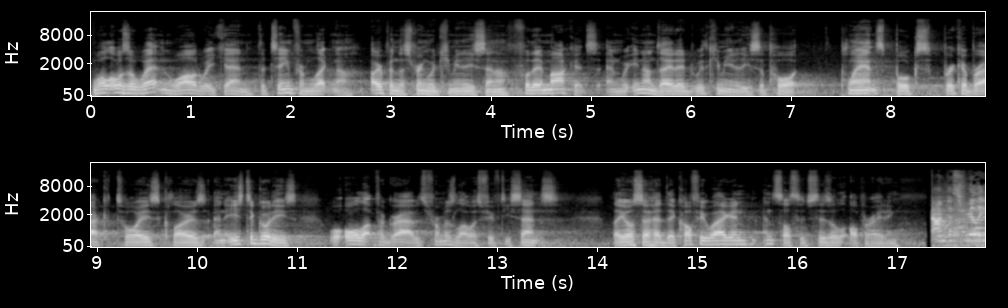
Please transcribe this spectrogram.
While it was a wet and wild weekend, the team from LECNA opened the Springwood Community Centre for their markets and were inundated with community support. Plants, books, bric-a-brac, toys, clothes and Easter goodies were all up for grabs from as low as 50 cents. They also had their coffee wagon and sausage sizzle operating. I'm just really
